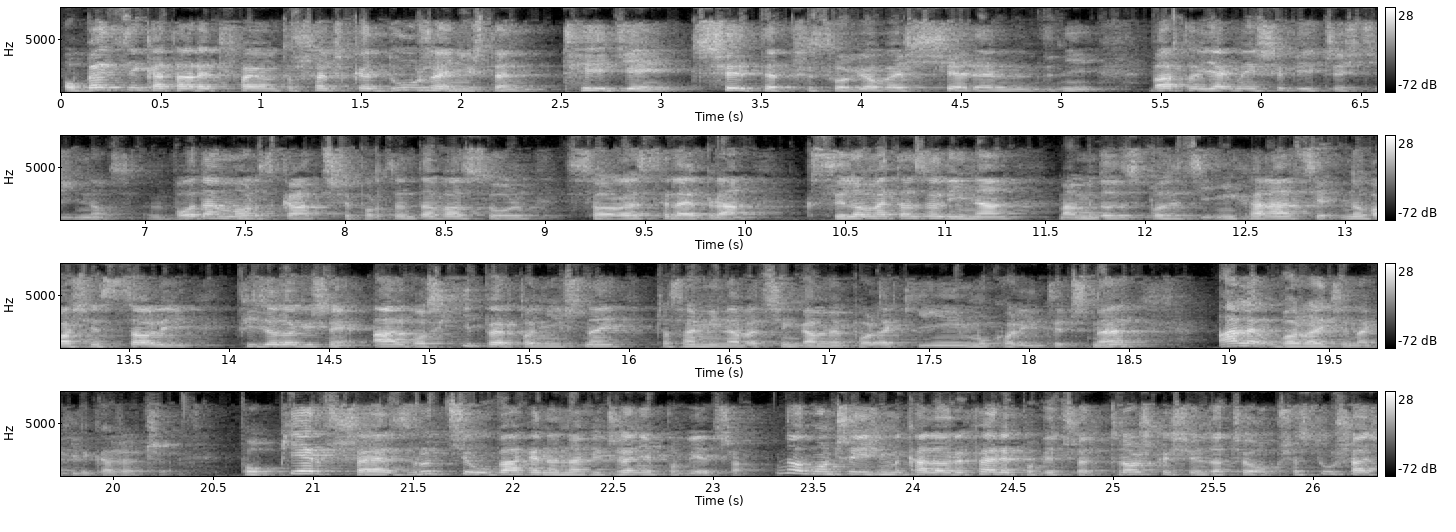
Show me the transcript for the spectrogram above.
Obecnie katary trwają troszeczkę dłużej niż ten tydzień czy te przysłowiowe 7 dni. Warto jak najszybciej czyścić nos. Woda morska, 3% sól, solę srebra, ksylometazolina. Mamy do dyspozycji inhalację, no właśnie z soli fizjologicznej albo z hipertonicznej. Czasami nawet sięgamy po leki mukolityczne, ale uważajcie na kilka rzeczy. Po pierwsze, zwróćcie uwagę na nawilżenie powietrza. No, włączyliśmy kaloryfery, powietrze troszkę się zaczęło przesuszać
